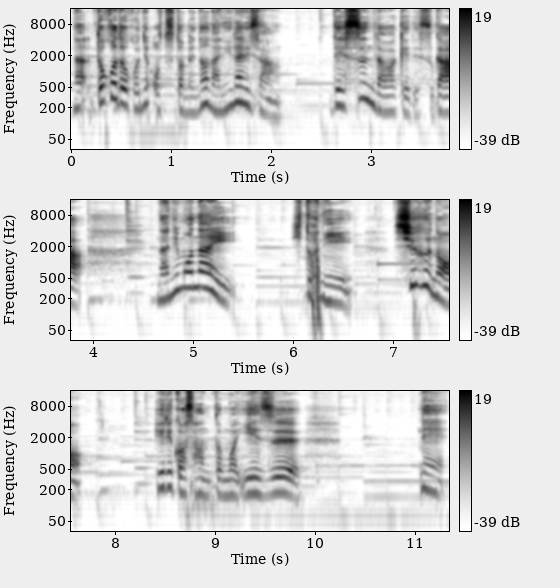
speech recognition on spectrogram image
などこどこにお勤めの何々さんで済んだわけですが何もない人に主婦のゆり子さんとも言えずね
